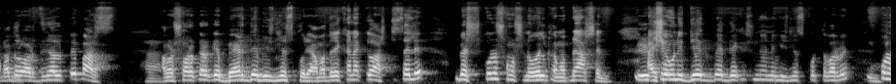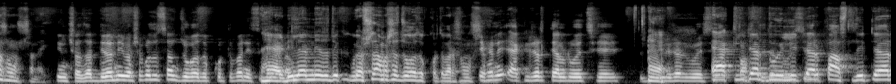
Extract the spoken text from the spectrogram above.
আমাদের অরিজিনাল পেপারস হ্যাঁ। আমরা সরকারকে ব্যাট দিয়ে বিজনেস করি। আমাদের এখানে কেউ আসতে চাইলে বেশ কোনো সমস্যা নেই ওয়েলকাম আপনি আসেন। এসে- উনি দেখবে দেখে শুনে উনি বিজনেস করতে পারবে কোনো সমস্যা নাই। ইনশাআল্লাহ ডিলার নিয়ে ব্যবসা করতে চান যোগাযোগ করতে পারেন হ্যাঁ ডিলার নিয়ে যদি ব্যবসা আমার সাথে যোগাযোগ করতে পারে সমস্যা এখানে এক লিটার তেল রয়েছে হ্যাঁ, লিটার রয়েছে এক লিটার দুই লিটার পাঁচ লিটার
